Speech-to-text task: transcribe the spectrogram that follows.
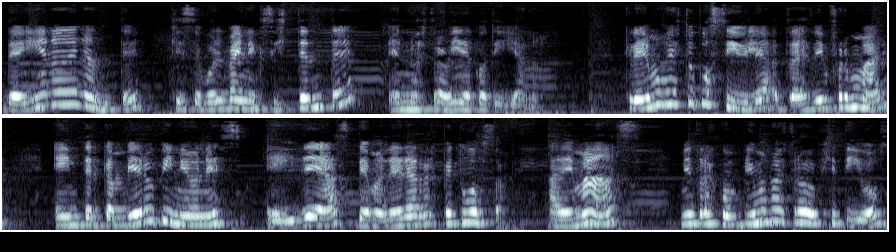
De ahí en adelante, que se vuelva inexistente en nuestra vida cotidiana. Creemos esto posible a través de informar e intercambiar opiniones e ideas de manera respetuosa. Además, mientras cumplimos nuestros objetivos,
